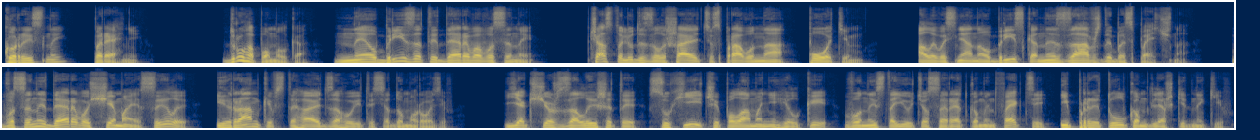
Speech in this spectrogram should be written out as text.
корисний перегній. Друга помилка не обрізати дерева восени. Часто люди залишають цю справу на потім, але весняна обрізка не завжди безпечна. Восени дерево ще має сили, і ранки встигають загоїтися до морозів. Якщо ж залишити сухі чи поламані гілки, вони стають осередком інфекцій і притулком для шкідників.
